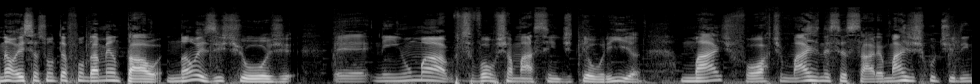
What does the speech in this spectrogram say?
Não, esse assunto é fundamental. Não existe hoje é, nenhuma, se vou chamar assim, de teoria mais forte, mais necessária, mais discutida em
